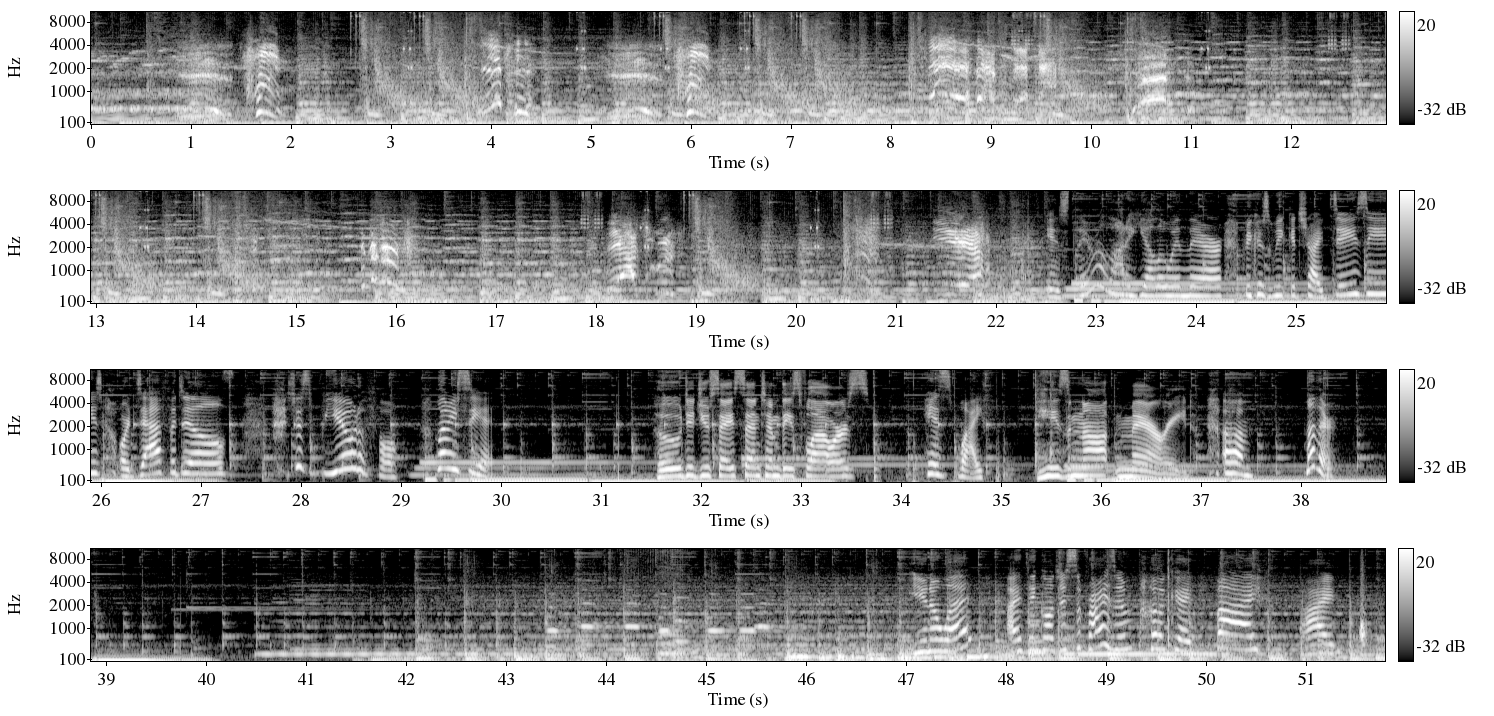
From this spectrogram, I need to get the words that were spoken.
There a lot of yellow in there? Because we could try daisies or daffodils. Just beautiful. Let me see it. Who did you say sent him these flowers? His wife. He's not married. Um, Mother. You know what? I think I'll just surprise him. Okay, bye. Bye.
